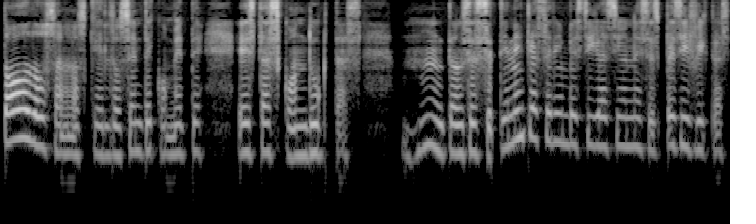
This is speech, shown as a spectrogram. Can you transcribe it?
todos en los que el docente comete estas conductas. Entonces se tienen que hacer investigaciones específicas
